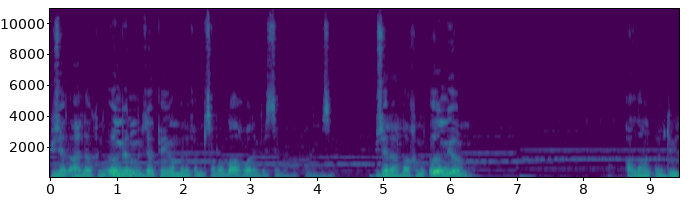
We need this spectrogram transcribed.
Güzel ahlakını övmüyor mu güzel Peygamber Efendimiz sallallahu aleyhi ve sellem Efendimizin? Güzel ahlakını övmüyor mu? Allah'ın övdüğü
